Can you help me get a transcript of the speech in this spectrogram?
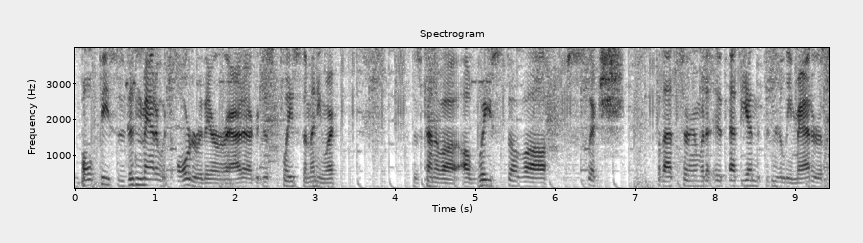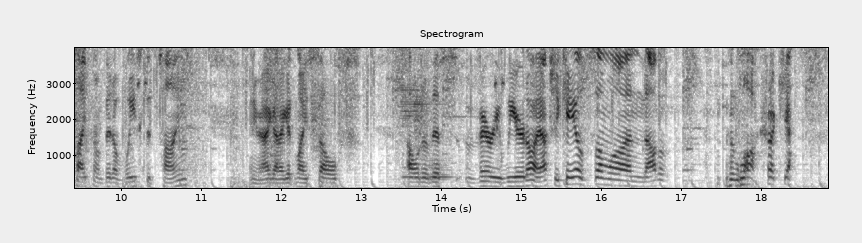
both pieces didn't matter which order they were at, I could just place them anyway. It was kind of a, a waste of a switch for that turn, but it, at the end it didn't really matter, aside from a bit of wasted time. Anyway, I gotta get myself out of this very weird... Oh, I actually KO'd someone out of luck, I guess.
